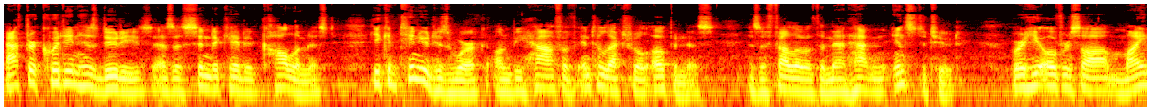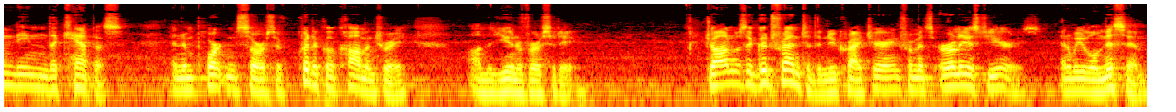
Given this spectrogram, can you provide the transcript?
After quitting his duties as a syndicated columnist, he continued his work on behalf of intellectual openness as a fellow of the Manhattan Institute, where he oversaw Minding the Campus, an important source of critical commentary on the university. John was a good friend to the New Criterion from its earliest years, and we will miss him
